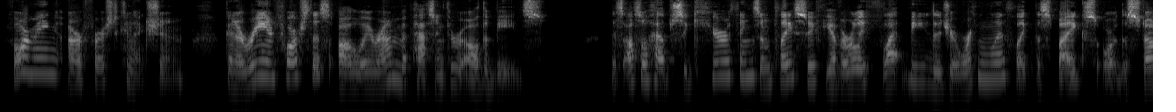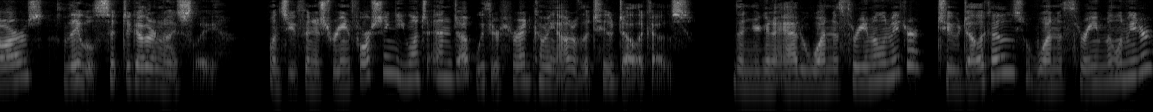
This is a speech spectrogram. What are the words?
Forming our first connection. I'm going to reinforce this all the way around by passing through all the beads. This also helps secure things in place so if you have a really flat bead that you're working with, like the spikes or the stars, they will sit together nicely. Once you've finished reinforcing, you want to end up with your thread coming out of the two delicas. Then you're going to add one 3mm, two delicas, one 3mm,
